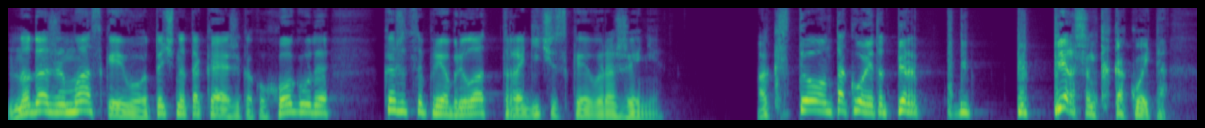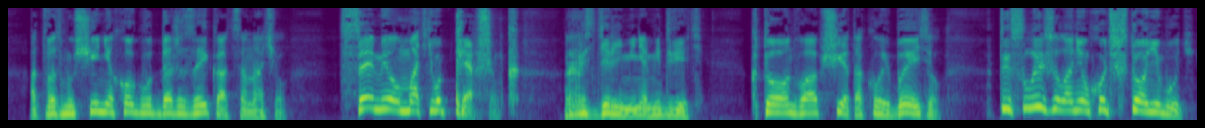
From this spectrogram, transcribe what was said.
Но даже маска его, точно такая же, как у Хогвуда, кажется, приобрела трагическое выражение. «А кто он такой, этот пер... першинг какой-то?» От возмущения Хогвуд даже заикаться начал. «Сэмюэл, мать его, першинг! Раздери меня, медведь! Кто он вообще такой, Бейзил? Ты слышал о нем хоть что-нибудь?»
